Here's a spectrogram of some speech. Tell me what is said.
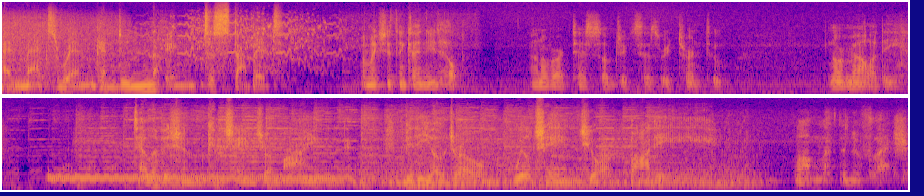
And Max Renn can do nothing to stop it. What makes you think I need help? None of our test subjects has returned to normality. Television can change your mind. Videodrome will change your body. Long live the new flesh.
